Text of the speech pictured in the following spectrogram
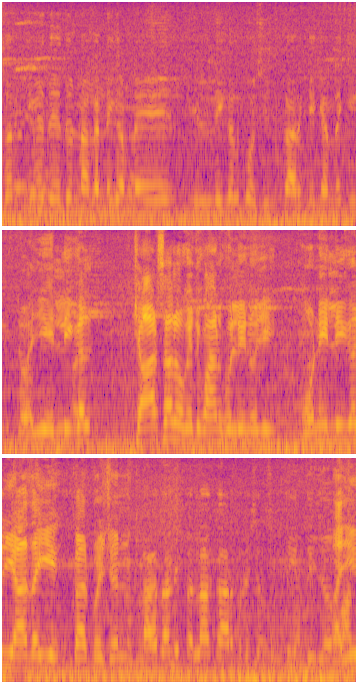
ਸਰ ਕਿਵੇਂ ਦੇ ਦਿਓ ਨਗਰ ਨਿਗਮ ਨੇ ਇਲੀਗਲ ਘੋਸ਼ਿਤ ਕਰਕੇ ਕਹਿੰਦਾ ਕਿ ਜੋ ਭਾਜੀ ਇਲੀਗਲ 4 ਸਾਲ ਹੋ ਗਏ ਦੁਕਾਨ ਖੁੱਲੀ ਨੂੰ ਜੀ। ਹੁਣ ਇਲੀਗਲ ਯਾਦ ਆਈ ਹੈ ਕਾਰਪੋਰੇਸ਼ਨ ਨੂੰ। ਲੱਗਦਾ ਨਹੀਂ ਪਹਿਲਾਂ ਕਾਰਪੋਰੇਸ਼ਨ ਸੁੱਤੀ ਹੁੰਦੀ ਜੋ ਭਾਜੀ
